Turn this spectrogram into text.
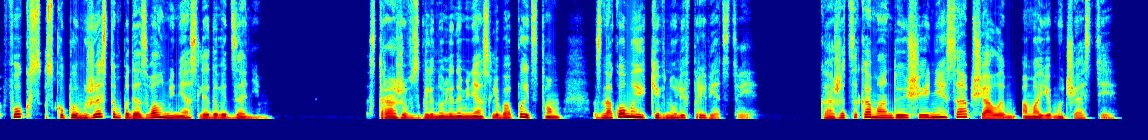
Фокс скупым жестом подозвал меня следовать за ним. Стражи взглянули на меня с любопытством, знакомые кивнули в приветствии. Кажется, командующий не сообщал им о моем участии.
